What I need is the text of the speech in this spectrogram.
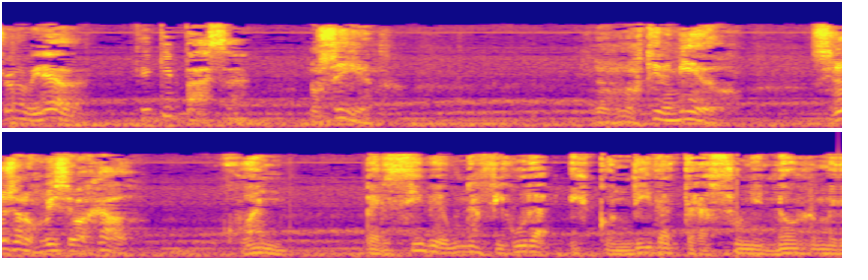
Yo no vi nada. ¿Qué, qué pasa? Nos siguen. Nos, nos tiene miedo. Si no, ya nos hubiese bajado. Juan percibe una figura escondida tras un enorme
